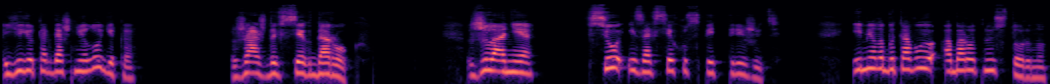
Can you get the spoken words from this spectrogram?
ее тогдашняя логика — жажда всех дорог, желание все изо всех успеть пережить, имела бытовую оборотную сторону,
